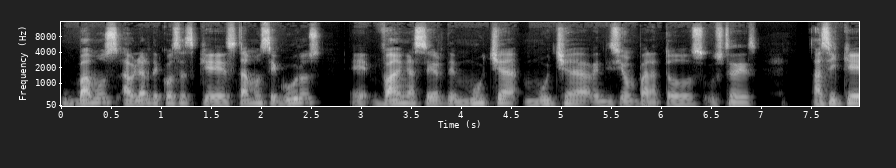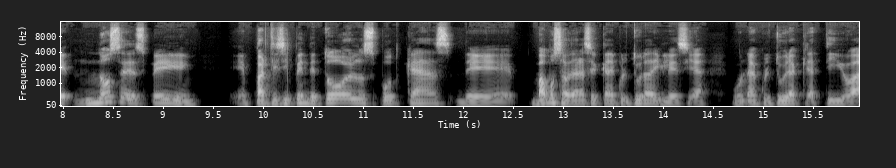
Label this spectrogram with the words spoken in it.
vamos a hablar de cosas que estamos seguros eh, van a ser de mucha, mucha bendición para todos ustedes. Así que no se despeguen, eh, participen de todos los podcasts de, vamos a hablar acerca de cultura de iglesia, una cultura creativa,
